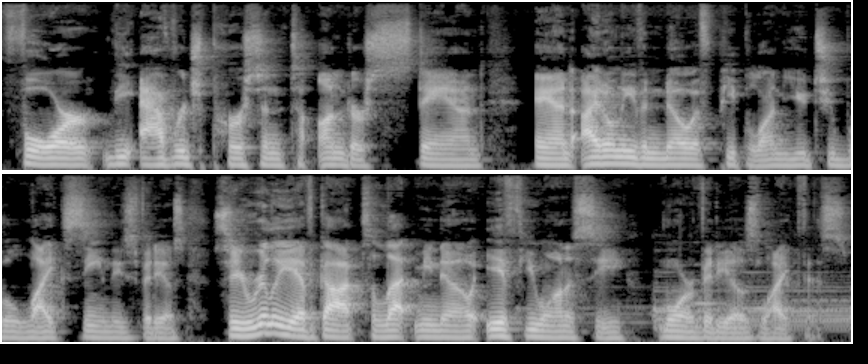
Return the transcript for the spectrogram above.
for the average person to understand and I don't even know if people on YouTube will like seeing these videos. So you really have got to let me know if you want to see more videos like this.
